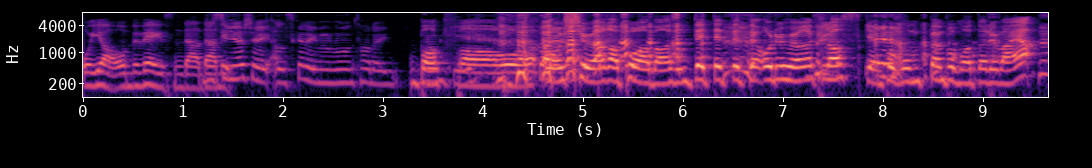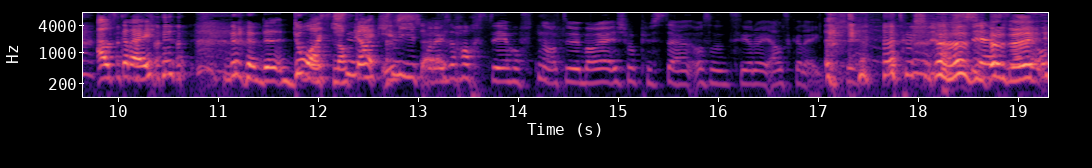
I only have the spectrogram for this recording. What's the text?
og ja, og bevegelsen der, der Du sier ikke 'jeg elsker deg' når noen tar deg bakfra og, og kjører på bare sånn dit, dit, dit, Og du hører klasken på rumpen, på en måte, og du bare 'ja, elsker deg'. Da snakker jeg ikke. jeg kniper deg så hardt i hoftene at du bare ikke får puste, og så sier du 'jeg elsker deg'. Ikke- Jeg tror ikke det skjer så.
